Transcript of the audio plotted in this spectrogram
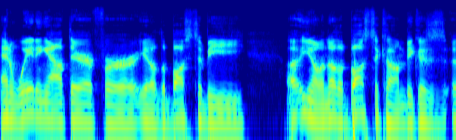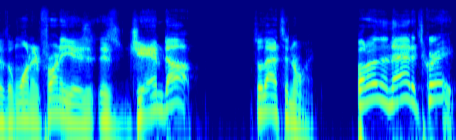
and waiting out there for you know the bus to be uh, you know another bus to come because the one in front of you is, is jammed up. So that's annoying. But other than that, it's great.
